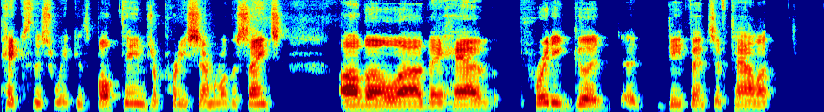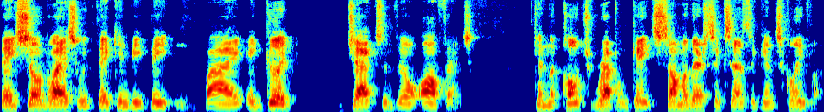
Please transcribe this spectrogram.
picks this week, as both teams are pretty similar. The Saints, although uh, they have pretty good uh, defensive talent, they showed last week they can be beaten by a good Jacksonville offense. Can the Colts replicate some of their success against Cleveland?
